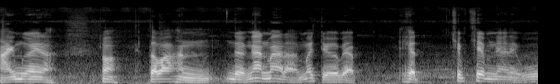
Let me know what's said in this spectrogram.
หายเมื่อยน่ะเนาะแต่ว่าหันเดินงานมาแล้วมาเจอแบบเห็ดเข้มๆเนี่ยเนี่ยโอ้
